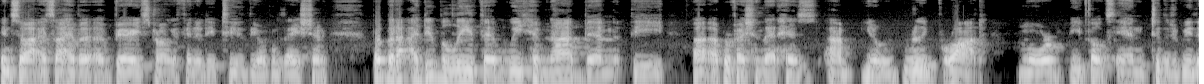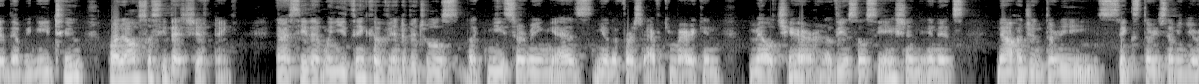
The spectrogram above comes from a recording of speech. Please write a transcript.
And so I, so I have a, a very strong affinity to the organization. But, but I do believe that we have not been the uh, a profession that has, um, you know, really brought more folks in to the degree that, that we need to. But I also see that shifting. And I see that when you think of individuals like me serving as you know the first African American male chair of the association in its now 136, 37 year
